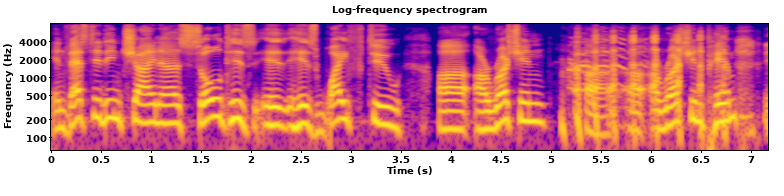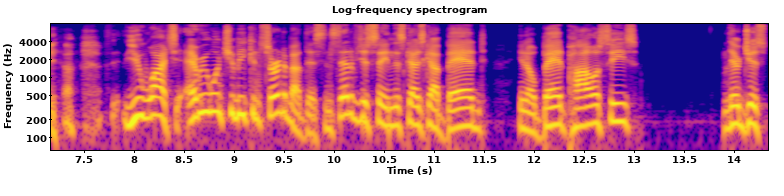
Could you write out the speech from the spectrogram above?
invested in China, sold his his, his wife to uh, a Russian uh, a Russian pimp. Yeah. You watch. Everyone should be concerned about this. Instead of just saying this guy's got bad, you know, bad policies, they're just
